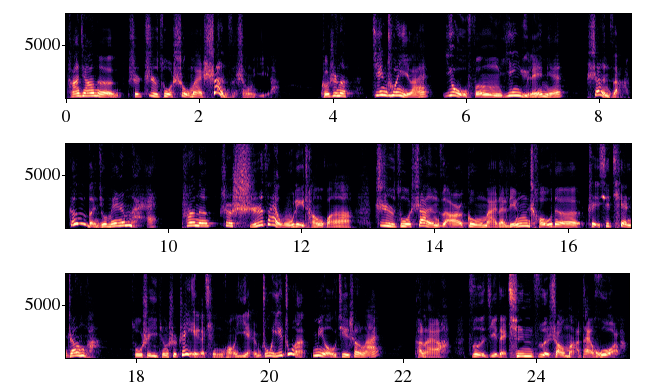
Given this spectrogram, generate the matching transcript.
他家呢是制作售卖扇子生意的，可是呢今春以来又逢阴雨连绵，扇子啊根本就没人买。他呢是实在无力偿还啊，制作扇子而购买的零筹的这些欠账啊。苏轼一听是这个情况，眼珠一转，妙计上来。看来啊，自己得亲自上马带货了。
